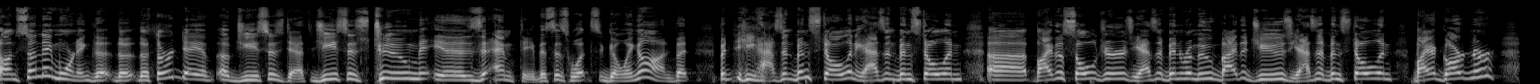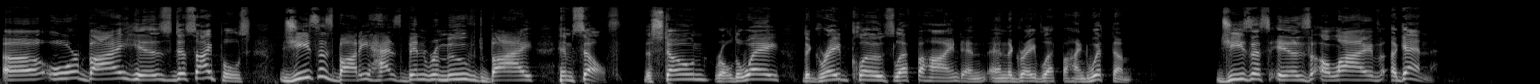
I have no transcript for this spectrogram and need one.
on Sunday morning, the, the, the third day of, of Jesus' death, Jesus' tomb is empty. This is what's going on. But, but he hasn't been stolen. He hasn't been stolen uh, by the soldiers. He hasn't been removed by the Jews. He hasn't been stolen by a gardener uh, or by his disciples. Jesus' body has been removed by himself. The stone rolled away, the grave clothes left behind, and, and the grave left behind with them. Jesus is alive again.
